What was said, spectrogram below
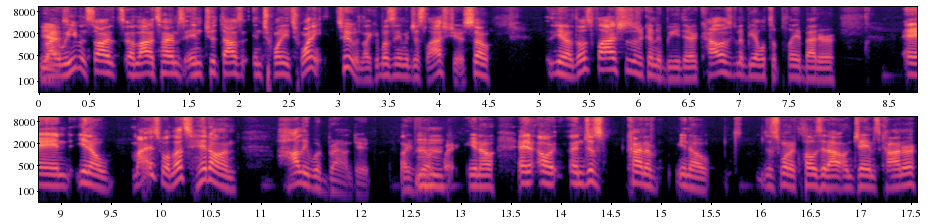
right? We even saw it a lot of times in 2000 in 2020 too. Like it wasn't even just last year. So, you know, those flashes are going to be there. Kyler's going to be able to play better, and you know, might as well let's hit on Hollywood Brown, dude. Like real Mhm. quick, you know, and oh, and just kind of, you know, just want to close it out on James Conner.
